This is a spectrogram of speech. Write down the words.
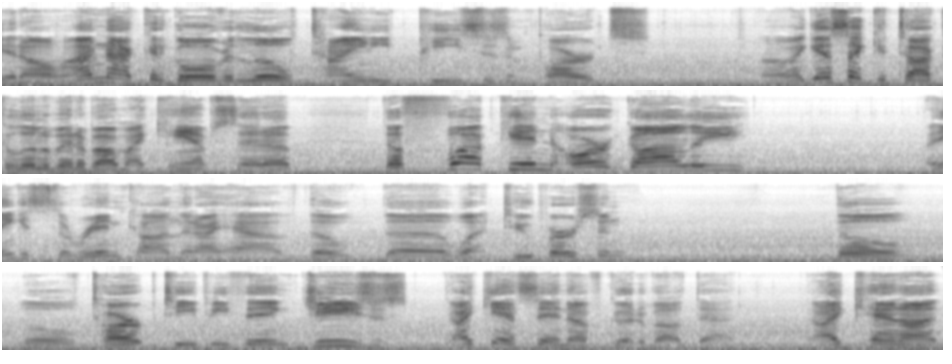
You know, I'm not going to go over the little tiny pieces and parts. Um, I guess I could talk a little bit about my camp setup. The fucking Argali, I think it's the Rincon that I have. The the what two person, little little tarp teepee thing. Jesus, I can't say enough good about that. I cannot.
